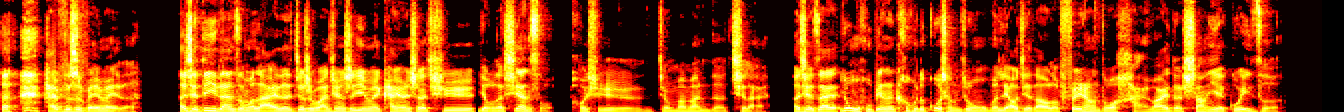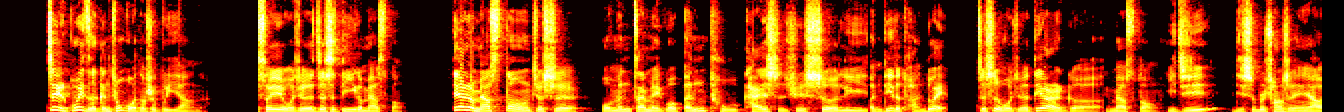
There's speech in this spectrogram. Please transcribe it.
还不是北美的。而且第一单怎么来的，就是完全是因为开源社区有了线索，后续就慢慢的起来。而且在用户变成客户的过程中，我们了解到了非常多海外的商业规则，这个规则跟中国都是不一样的。所以我觉得这是第一个 milestone。第二个 milestone 就是我们在美国本土开始去设立本地的团队。这是我觉得第二个 milestone，以及你是不是创始人要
